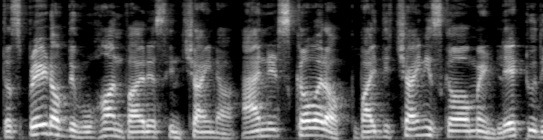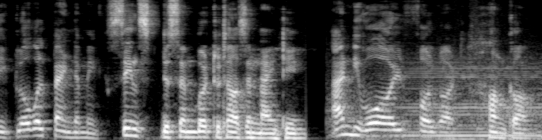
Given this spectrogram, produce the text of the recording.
The spread of the Wuhan virus in China and its cover up by the Chinese government led to the global pandemic since December 2019 and the world forgot Hong Kong.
